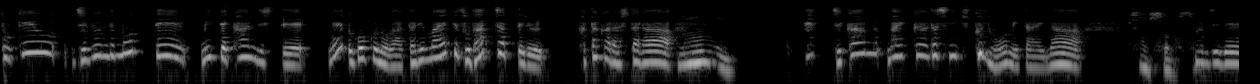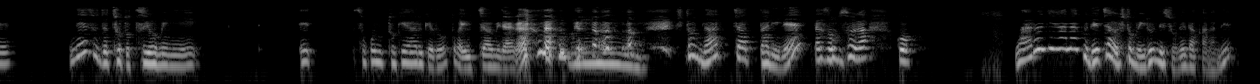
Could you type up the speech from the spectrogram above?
時計を自分で持って、見て管理して、ね、動くのが当たり前って育っちゃってる方からしたら、うん。え、時間毎回私に聞くの？みたいなそうそうそう。感じで、ね、それでちょっと強めに、え、そこに時計あるけど？とか言っちゃうみたいな、なんか、うん人になっちゃったりね。だからそのそれが、こう、悪気がなく出ちゃう人もいるんでしょうね、だからね。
